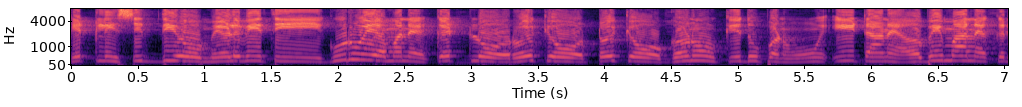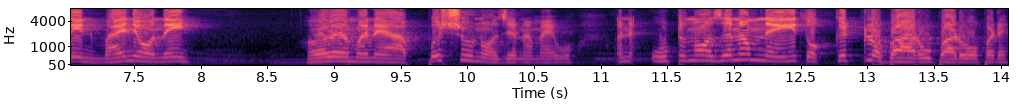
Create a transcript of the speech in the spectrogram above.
કેટલી સિદ્ધિઓ મેળવી હતી. ગુરુએ મને કેટલો રોક્યો, ટોક્યો, ઘણું કીધું, પણ હું ઈ ટાણે અભિમાને કરીને માન્યો નહીં. હવે મને આ પશુનો જન્મ આવ્યો. અને ઊંટનો જન્મ ને એ તો કેટલો ભાર ઉપાડવો પડે.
